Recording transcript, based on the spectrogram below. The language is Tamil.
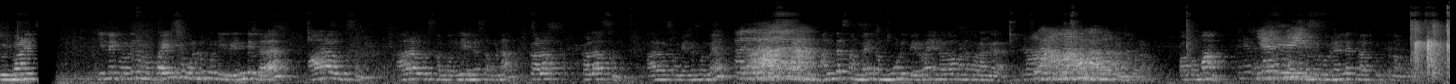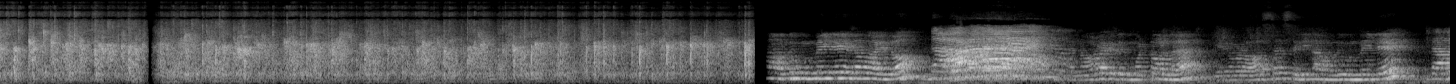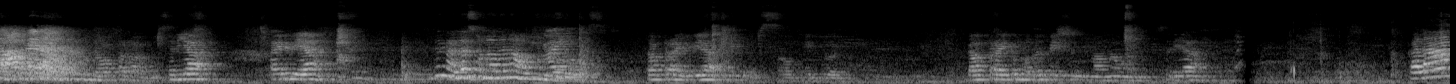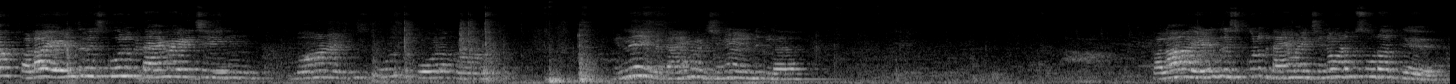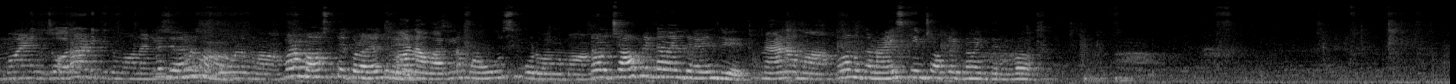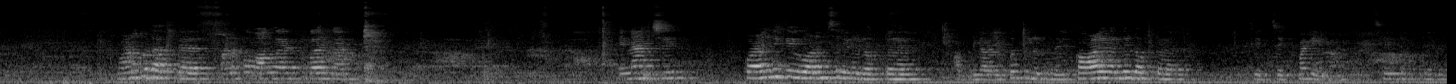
குட் மார்னிங் இன்னைக்கு வந்து நம்ம பயிற்சி ஒன்று புள்ளி ரெண்டுல ஆறாவது சமம் ஆறாவது சமம் வந்து என்ன சமம்னா கலா கலாசம் ஆறாவது சமம் என்ன சமயம்? அந்த சமயம் இந்த மூணு பேரும் என்னவா பண்ண போறாங்க? பார்ப்போமா? நல்ல கிளாப் கொடுக்கலாம் நான் வந்து உண்மையிலே என்ன ஆயிடும் நாடகத்துக்கு மட்டும் இல்ல என்னோட ஆசை சரி நான் வந்து உண்மையிலே சரியா? ஆயிடுவியா? இது நல்லா சொன்னாதானே ஆக முடியும். டாக்டர் ஆயிடுவியா? ஓகே குட் டாக்டர் ஆயிட்டு முதல் பேஷண்ட் நான் தான் சரியா? கலா கலா எழுந்துரு. ஸ்கூலுக்கு டைம் ஆயிடுச்சு. மா நான் ஸ்கூலுக்கு போகலம்மா. என்ன இவ டைம் ஆயிடுச்சுங்க? எழுந்துக்கல. கலா எழுந்துரு. ஸ்கூலுக்கு டைம் ஆயிடுச்சுன்னா உடம்பு சூடா இருக்கு. அம்மா எனக்கு ஜுரம் அடிக்குதுமா நான் போகலம்மா. அம்மா நம்ம ஹாஸ்பிட்டல் அம்மா நான் வரலம்மா ஊசி போடுவாங்கம்மா. நான் சாக்லேட் தான் வாங்கி தரேன் வேணாம்மா. உனக்கு நான் ஐஸ்கிரீம் சாக்லேட் தான் வாங்கி தரேன் வா. வணக்கம் டாக்டர் வணக்கம் வாங்க பாருங்க என்னாச்சு? குழந்தைக்கு உடம்பு சரியில்லை டாக்டர் அப்படியா? எப்பத்துல இருந்து காலையில இருந்து டாக்டர் சரி செக் பண்ணிடலாம். சரி டாக்டர்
